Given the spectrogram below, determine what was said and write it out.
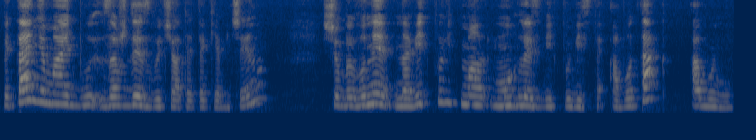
Питання мають завжди звучати таким чином, щоб вони на відповідь могли відповісти або так, або ні.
